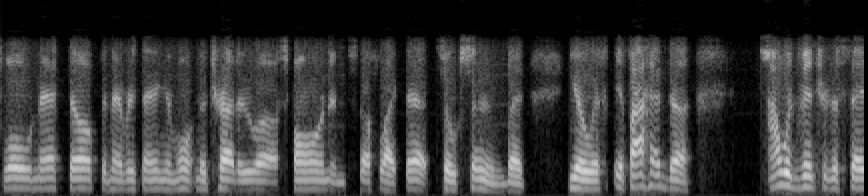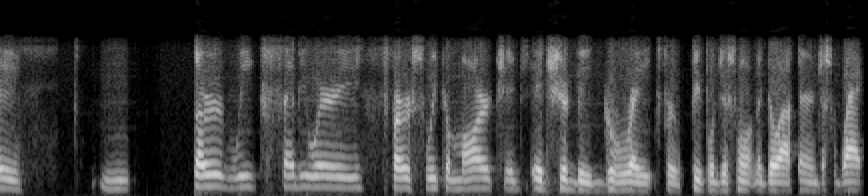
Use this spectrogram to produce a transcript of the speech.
swole necked up and everything and wanting to try to uh spawn and stuff like that so soon but you know if if I had to I would venture to say third week February, first week of March, it it should be great for people just wanting to go out there and just whack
